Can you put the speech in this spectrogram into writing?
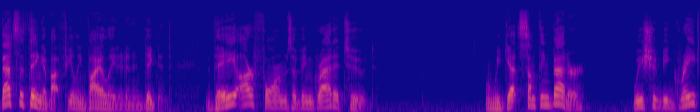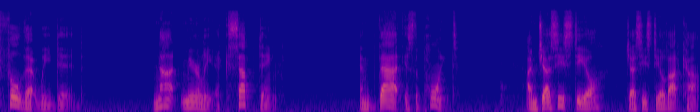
That's the thing about feeling violated and indignant. They are forms of ingratitude. When we get something better, we should be grateful that we did, not merely accepting. And that is the point. I'm Jesse Steele, jessesteele.com.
